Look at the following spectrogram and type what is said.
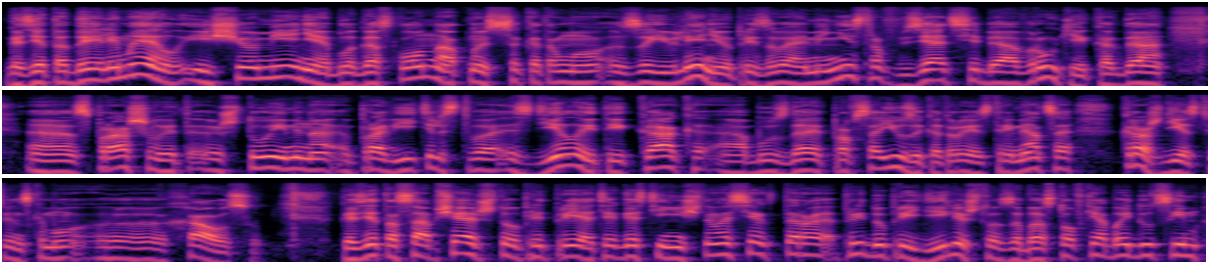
Газета Daily Mail еще менее благосклонно относится к этому заявлению, призывая министров взять себя в руки, когда э, спрашивает, что именно правительство сделает и как обуздает профсоюзы, которые стремятся к рождественскому э, хаосу. Газета сообщает, что предприятия гостиничного сектора предупредили, что забастовки обойдутся им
